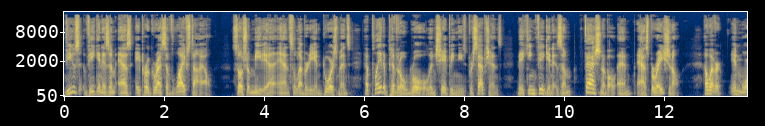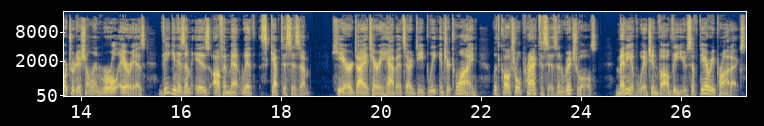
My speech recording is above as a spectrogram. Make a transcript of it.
views veganism as a progressive lifestyle. Social media and celebrity endorsements have played a pivotal role in shaping these perceptions, making veganism fashionable and aspirational. However, in more traditional and rural areas, veganism is often met with skepticism. Here, dietary habits are deeply intertwined with cultural practices and rituals, many of which involve the use of dairy products.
